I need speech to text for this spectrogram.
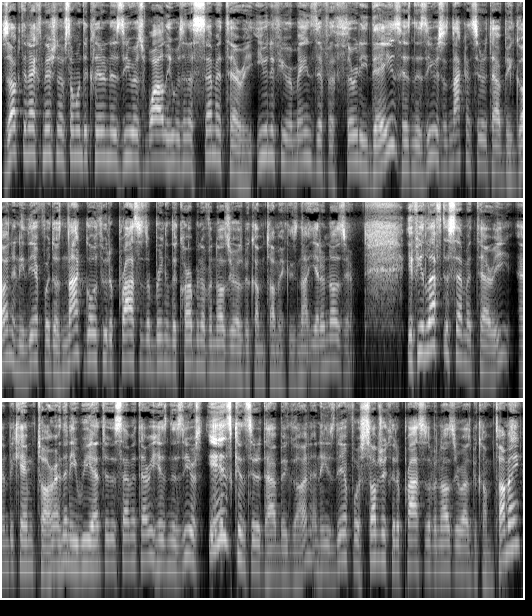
Zok, the next Mishnah, if someone declared a Naziris while he was in a cemetery, even if he remains there for 30 days, his Naziris is not considered to have begun, and he therefore does not go through the process of bringing the korban of a Nazir has become tummy, he's not yet a Nazir. If he left the cemetery and became Tar, and then he re-entered the cemetery, his Naziris is considered to have begun, and he is therefore subject to the process of a Nazir who has become Tameh,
